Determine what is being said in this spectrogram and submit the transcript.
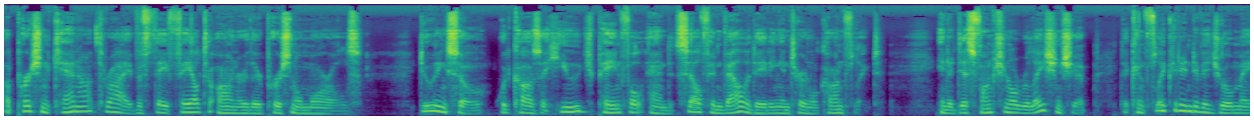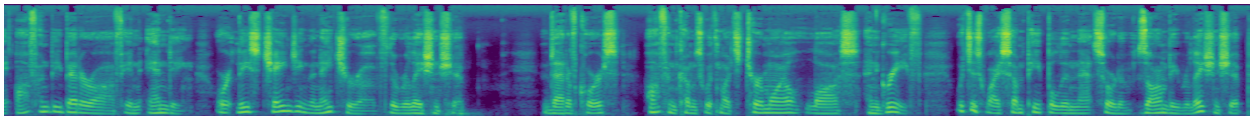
a person cannot thrive if they fail to honor their personal morals. Doing so would cause a huge, painful, and self-invalidating internal conflict. In a dysfunctional relationship, the conflicted individual may often be better off in ending, or at least changing the nature of, the relationship. That, of course, often comes with much turmoil, loss, and grief, which is why some people in that sort of zombie relationship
